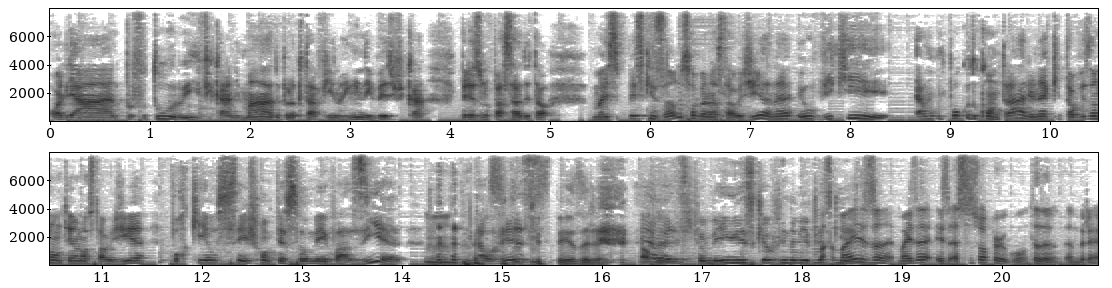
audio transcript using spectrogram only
olhar pro futuro e ficar animado pelo que tá vindo ainda, em vez de ficar preso no passado e tal. Mas pesquisando sobre a nostalgia, né, eu vi que é um pouco do contrário, né? Que talvez eu não tenha nostalgia porque eu seja uma pessoa meio vazia. talvez. Tristeza, gente. É, mas foi meio isso que eu vi na minha pesquisa. Mas, mas é- essa sua pergunta, André,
